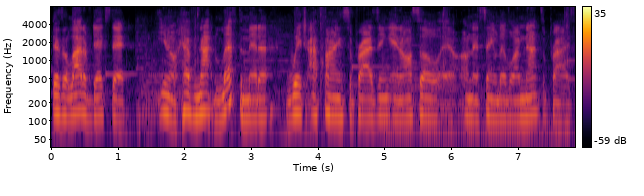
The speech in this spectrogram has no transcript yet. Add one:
there's a lot of decks that you know have not left the meta which i find surprising and also uh, on that same level i'm not surprised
